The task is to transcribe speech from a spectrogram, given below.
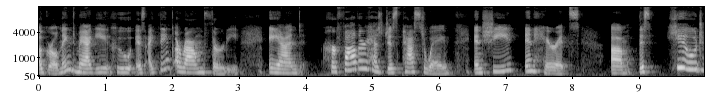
a girl named Maggie who is, I think, around 30. And her father has just passed away and she inherits um, this huge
